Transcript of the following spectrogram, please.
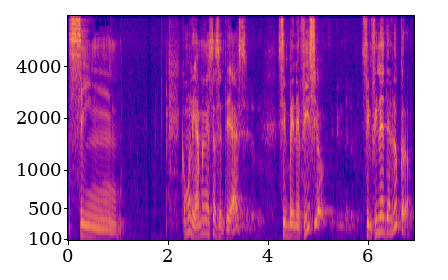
sin, ¿cómo le llaman a estas entidades? Sin beneficio sin fines de lucro.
